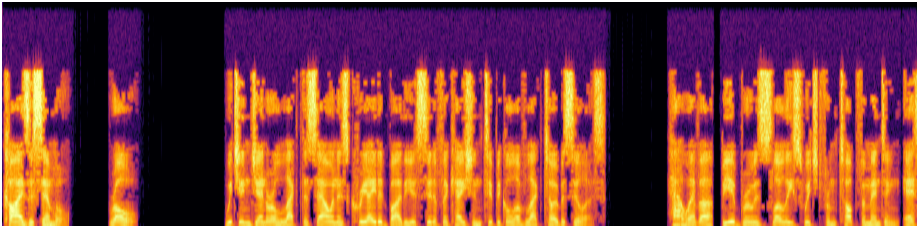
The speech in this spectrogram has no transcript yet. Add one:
Kaisersemmel roll, which in general lacked the sourness created by the acidification typical of lactobacillus. However, beer brewers slowly switched from top fermenting S.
